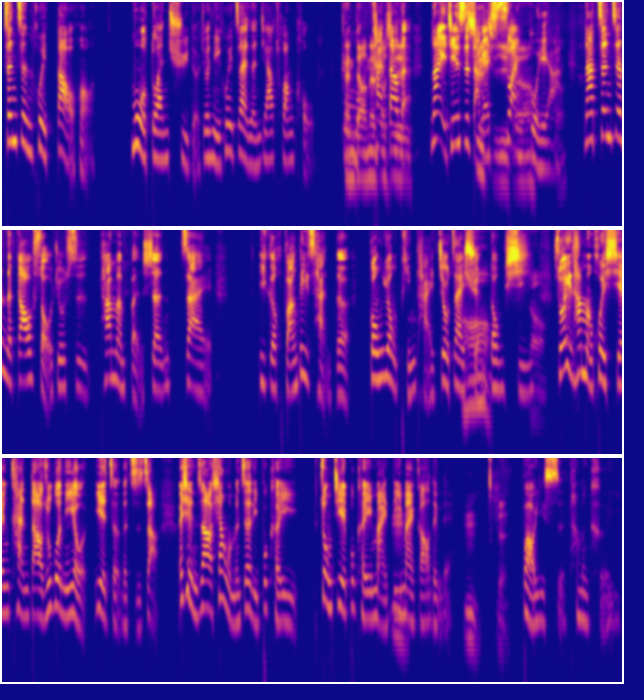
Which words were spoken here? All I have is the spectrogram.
真正会到哈末端去的，就你会在人家窗口看到那看到的，那已经是大概算鬼啊。那真正的高手就是他们本身在一个房地产的公用平台就在选东西，哦、所以他们会先看到，如果你有业者的执照，而且你知道，像我们这里不可以。中介不可以买低卖高，嗯、对不对？嗯，对。不好意思，他们可以。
